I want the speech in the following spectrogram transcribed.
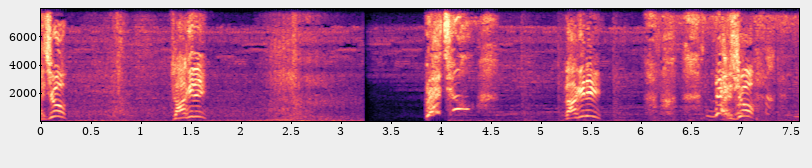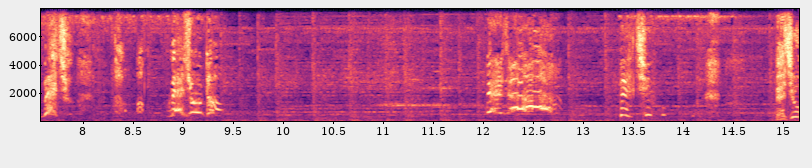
बैजो रागिनी। बैजो रागिनी। बैजो बैजो बैजो उठो। बैजो बैजो बैजो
